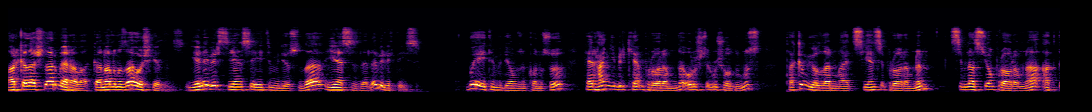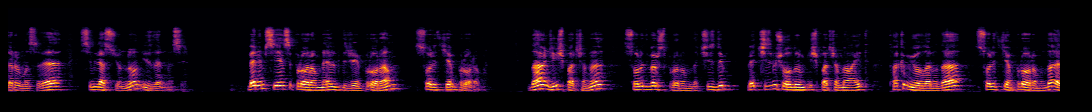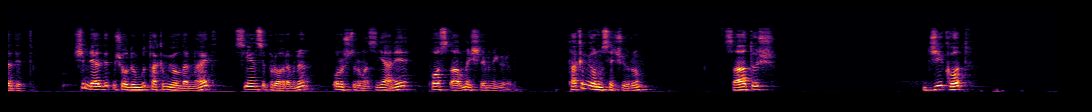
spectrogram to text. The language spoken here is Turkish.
Arkadaşlar merhaba, kanalımıza hoş geldiniz. Yeni bir CNC eğitim videosunda yine sizlerle birlikteyiz. Bu eğitim videomuzun konusu herhangi bir CAM programında oluşturmuş olduğumuz takım yollarına ait CNC programının simülasyon programına aktarılması ve simülasyonunun izlenmesi. Benim CNC programını elde edeceğim program SolidCAM programı. Daha önce iş parçamı SolidWorks programında çizdim ve çizmiş olduğum iş parçama ait takım yollarını da SolidCAM programında elde ettim. Şimdi elde etmiş olduğum bu takım yollarına ait CNC programının oluşturulması yani post alma işlemini görelim. Takım yolunu seçiyorum. Sağ tuş, G-code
